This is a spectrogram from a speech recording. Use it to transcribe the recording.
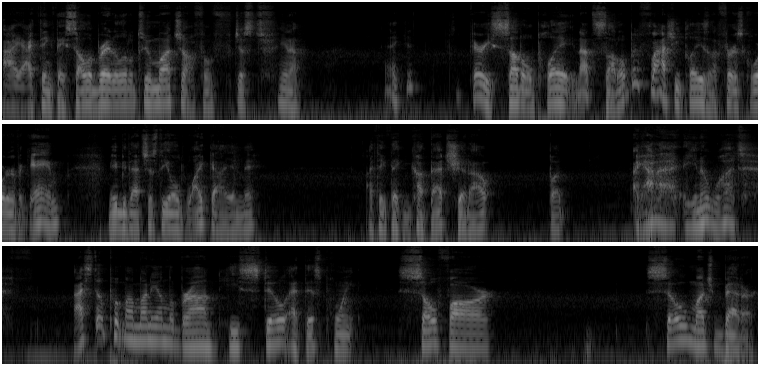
I, I think they celebrate a little too much off of just, you know, very subtle play. Not subtle, but flashy plays in the first quarter of a game. Maybe that's just the old white guy in me. I think they can cut that shit out. But I gotta, you know what? I still put my money on LeBron. He's still, at this point, so far, so much better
